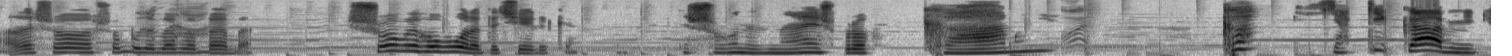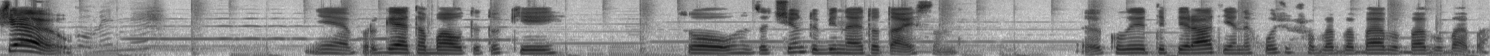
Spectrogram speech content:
Але що, що буде бе-бе-бе-бе? Що ви говорите, челіки? Ти що не знаєш про камені? Які камні, чел? Не, forget about it, окей. So, зачем тобі на это Тайсон? Е, коли ти пірат, я не хочу, щоб бе-бе-бе-бе-бе-бе-бе.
